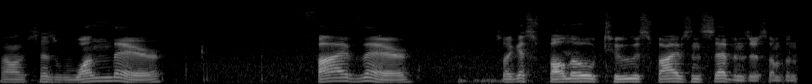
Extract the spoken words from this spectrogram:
Well, it says one there, five there. So I guess follow twos, fives, and sevens or something.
